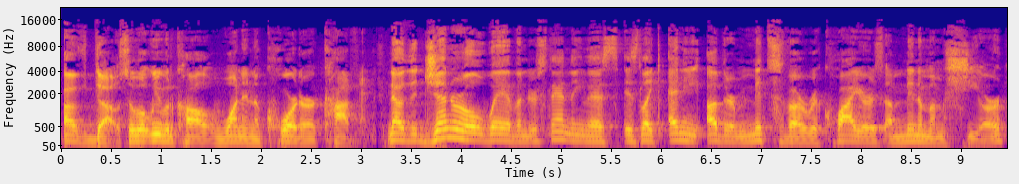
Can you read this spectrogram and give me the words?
of dough. So what we would call one and a quarter kavin. Now, the general way of understanding this is like any other mitzvah requires a minimum shiur.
